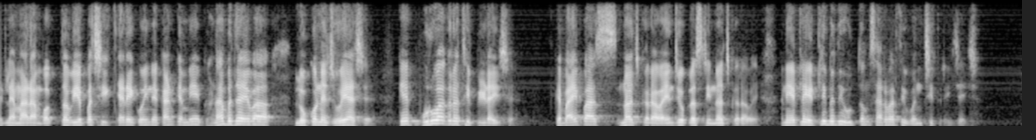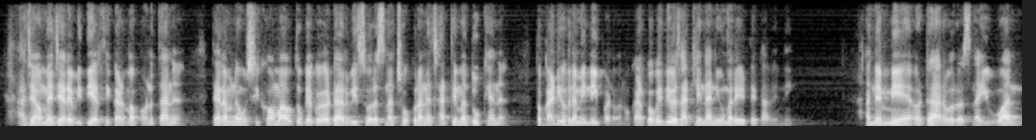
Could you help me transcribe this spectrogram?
એટલે મારા વક્તવ્ય પછી ક્યારેય કોઈને, કારણ કે મેં ઘણા બધા એવા લોકોને જોયા છે કે પૂર્વાગ્રહથી પીડાય છે, કે બાયપાસ ન જ કરાવાય એન્જિયોપ્લાસ્ટી ન જ કરાવાય, અને એટલે એટલી બધી ઉત્તમ સારવારથી વંચિત રહી જાય છે. આજે અમે જ્યારે વિદ્યાર્થી કાળમાં ભણતા ને, ત્યારે અમને એવું શીખવામાં આવતું કે કોઈ અઢાર વીસ વર્ષના છોકરાને છાતીમાં દુખે ને તો કાર્ડિયોગ્રામી નહીં પાડવાનો, કારણ કે કોઈ દિવસ આટલી નાની ઉંમરે એટેક આવે નહીં. અને મેં અઢાર વર્ષના યુવાન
